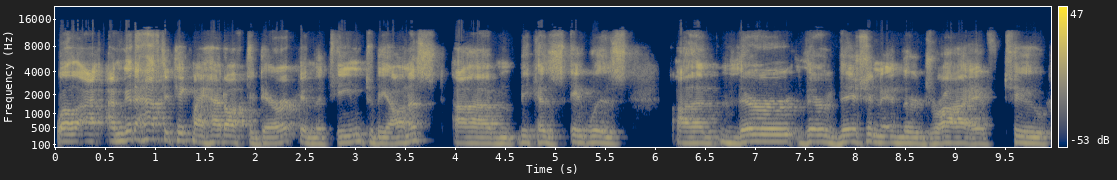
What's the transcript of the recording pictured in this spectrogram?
Well, I, am going to have to take my hat off to Derik and the team, to be honest, um, because it was uh, their their vision and their drive to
